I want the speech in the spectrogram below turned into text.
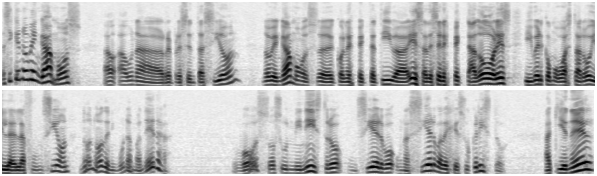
Así que no vengamos a una representación no vengamos eh, con la expectativa esa de ser espectadores y ver cómo va a estar hoy la, función. No, no, de ninguna manera. Vos sos un ministro, un siervo, una sierva de Jesucristo, a quien Él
